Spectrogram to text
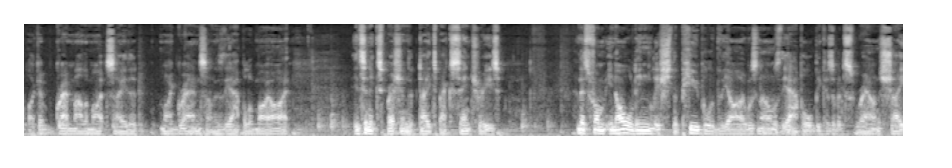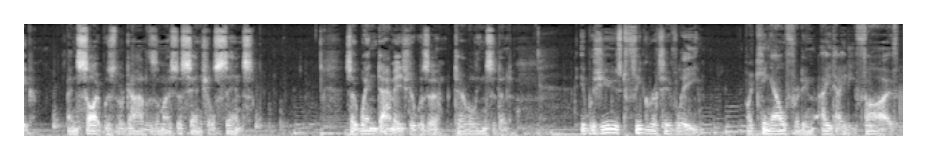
Like a grandmother might say that my grandson is the apple of my eye. It's an expression that dates back centuries. And it's from, in Old English, the pupil of the eye was known as the apple because of its round shape, and sight was regarded as the most essential sense. So when damaged, it was a terrible incident. It was used figuratively by King Alfred in 885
